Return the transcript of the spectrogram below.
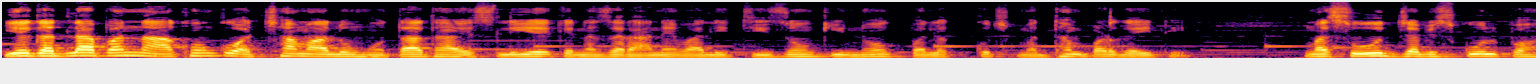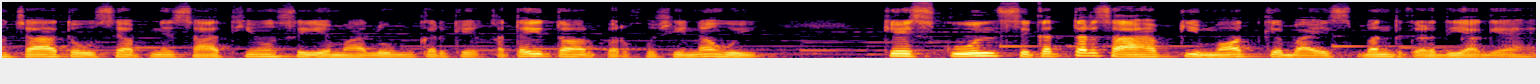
یہ گدلا پن آنکھوں کو اچھا معلوم ہوتا تھا، اس لیے کہ نظر آنے والی چیزوں کی نوک پلک کچھ مدھم پڑ گئی تھی۔ مسعود جب اسکول پہنچا تو اسے اپنے ساتھیوں سے یہ معلوم کر کے قطعی طور پر خوشی نہ ہوئی کہ اسکول سکتر صاحب کی موت کے باعث بند کر دیا گیا ہے۔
